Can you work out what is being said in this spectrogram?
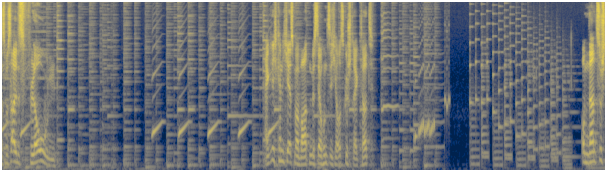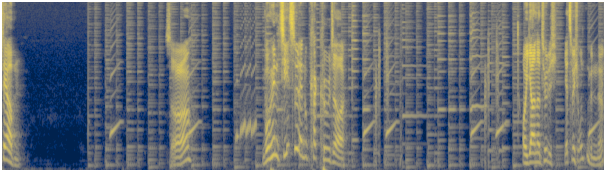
das muss alles flowen. Eigentlich kann ich erstmal warten, bis der Hund sich ausgestreckt hat. Um dann zu sterben. So. Wohin ziehst du denn, du Kackköter? Oh ja, natürlich. Jetzt, wo ich unten bin, ne?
